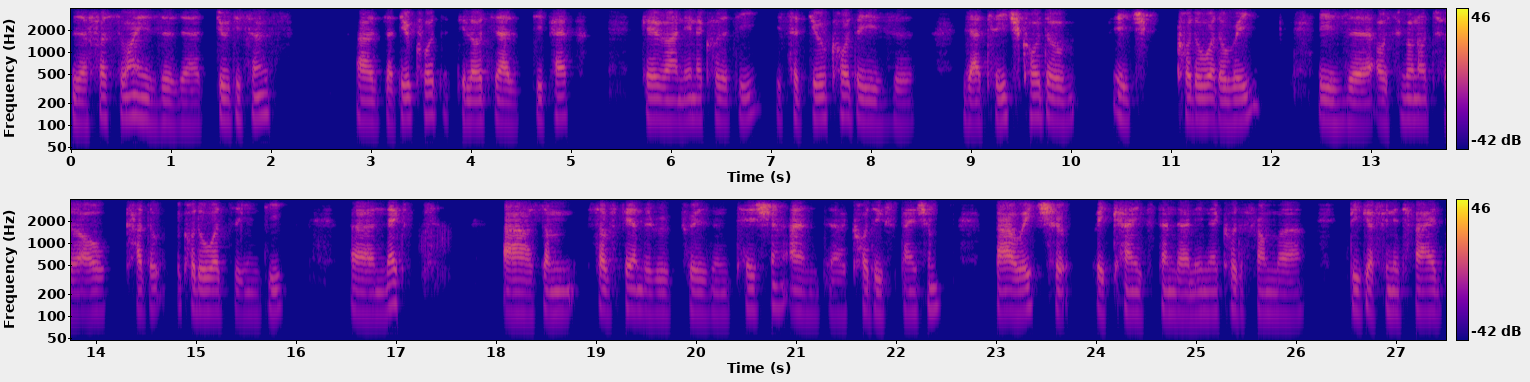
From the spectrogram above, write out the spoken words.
The first one is the dual distance. Uh, the dual code denoted as dpep give an inner code D. Its dual code is uh, that each code of each code word V is uh, orthogonal to all code, words in D. Uh, next, uh, some subfield representation and uh, code expansion by which we can extend an inner code from a big affinity field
